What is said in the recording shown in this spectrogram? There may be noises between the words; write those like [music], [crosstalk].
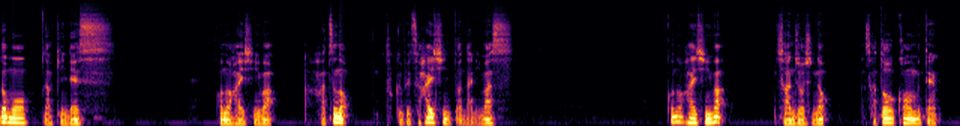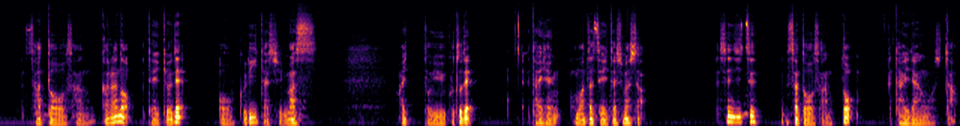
どうも、直樹です。この配信は初の特別配信となります。この配信は三条市の佐藤工務店佐藤さんからの提供でお送りいたします。はい、ということで大変お待たせいたしました。先日佐藤さんと対談をした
